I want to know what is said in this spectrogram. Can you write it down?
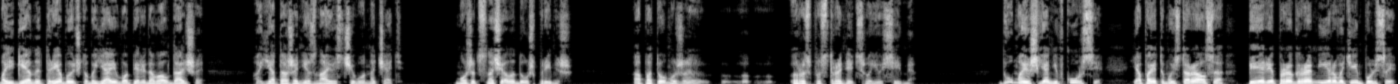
Мои гены требуют, чтобы я его передавал дальше. А я даже не знаю, с чего начать. Может, сначала душ примешь, а потом уже э, распространять свое семя. Думаешь, я не в курсе? Я поэтому и старался перепрограммировать импульсы,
